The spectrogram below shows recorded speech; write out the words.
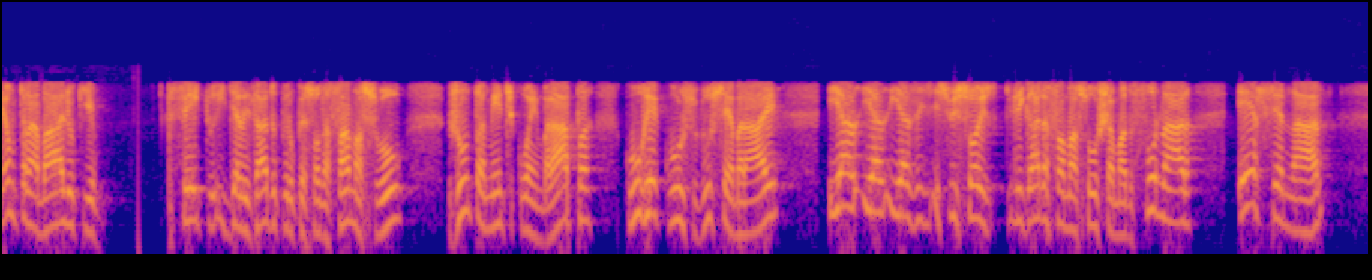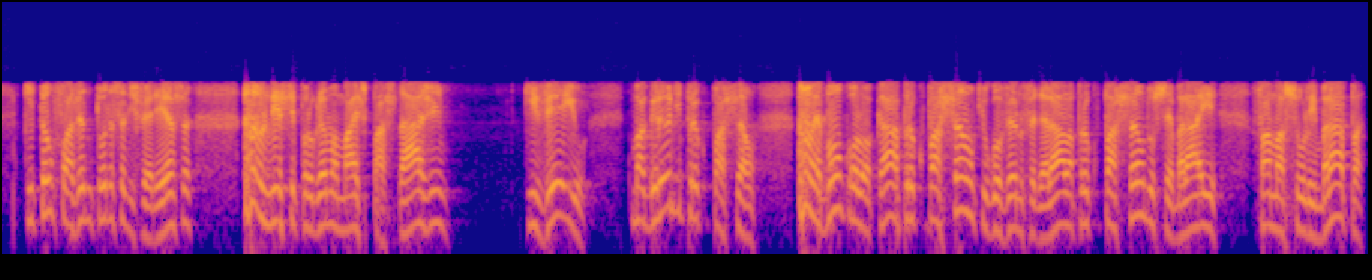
É um trabalho que feito, idealizado pelo pessoal da FarmaSul, juntamente com a Embrapa, com o recurso do SEBRAE e, a, e, a, e as instituições ligadas à FamaSul, chamado FUNAR e SENAR, que estão fazendo toda essa diferença nesse programa Mais Pastagem, que veio uma grande preocupação. É bom colocar a preocupação que o governo federal, a preocupação do SEBRAE, FamaSul e Embrapa,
